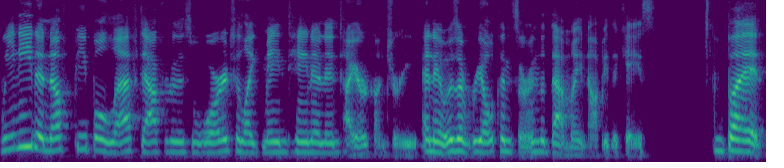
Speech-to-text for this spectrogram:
we need enough people left after this war to like maintain an entire country and it was a real concern that that might not be the case. But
